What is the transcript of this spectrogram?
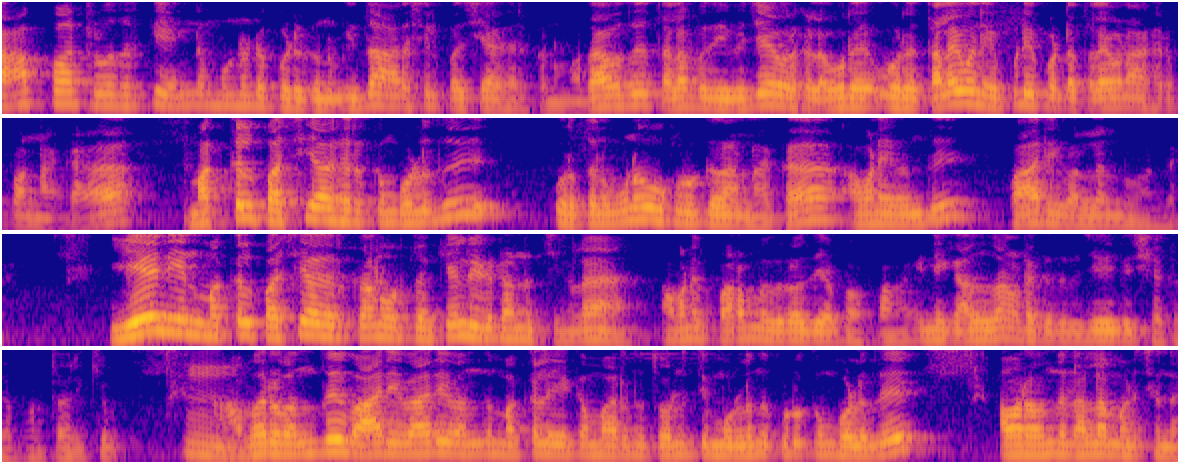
காப்பாற்றுவதற்கு என்ன முன்னெடுப்பு எடுக்கணும் இதுதான் அரசியல் பசியாக இருக்கணும். அதாவது தளபதி விஜய் அவர்கள் ஒரு ஒரு தலைவன் எப்படிப்பட்ட தலைவனாக இருப்பான்னாக்கா மக்கள் பசியாக இருக்கும் பொழுது ஒருத்தன் உணவு கொடுக்குறான்னாக்கா அவனை வந்து பாரி வல்லன்னுவாங்க ஏன் என் மக்கள் பசியாக இருக்கான்னு ஒருத்தன் கேள்வி கேட்டான்னு வச்சுங்களேன் அவனை பரம விரோதியாக பார்ப்பாங்க. இன்றைக்கி அதுதான் நடக்குது விஜய் விஷயத்தை பொறுத்த வரைக்கும். அவர் வந்து வாரி வாரி வந்து மக்கள் இயக்கமாக இருந்து தொண்ணூற்றி மூணுலேருந்து கொடுக்கும் பொழுது அவரை வந்து நல்ல மனுஷன்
